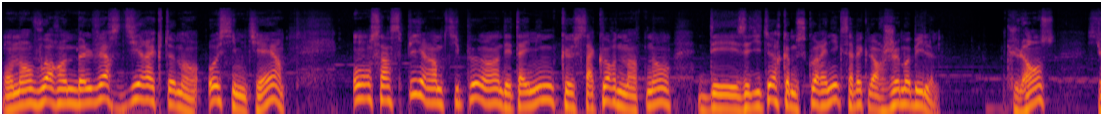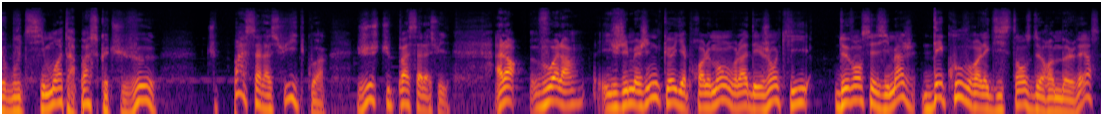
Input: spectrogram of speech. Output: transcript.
on envoie Rumbleverse directement au cimetière. On s'inspire un petit peu hein, des timings que s'accordent maintenant des éditeurs comme Square Enix avec leurs jeux mobiles. Tu lances, si au bout de six mois t'as pas ce que tu veux, tu passes à la suite, quoi. Juste, tu passes à la suite. Alors, voilà. J'imagine qu'il y a probablement voilà, des gens qui, devant ces images, découvrent l'existence de Rumbleverse,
